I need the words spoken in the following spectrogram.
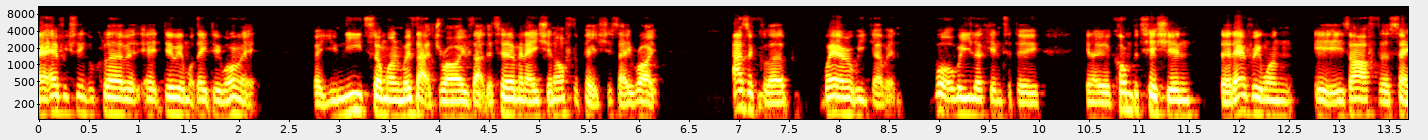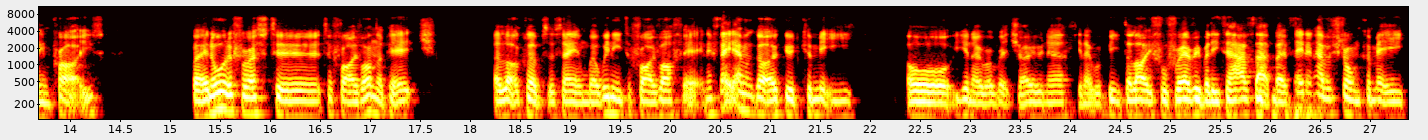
at every single club at, at doing what they do on it but you need someone with that drive, that determination off the pitch to say, right, as a club, where are we going? What are we looking to do? You know, the competition that everyone is after the same prize. But in order for us to to thrive on the pitch, a lot of clubs are saying, well, we need to thrive off it. And if they haven't got a good committee or, you know, a rich owner, you know, would be delightful for everybody to have that. But if they don't have a strong committee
